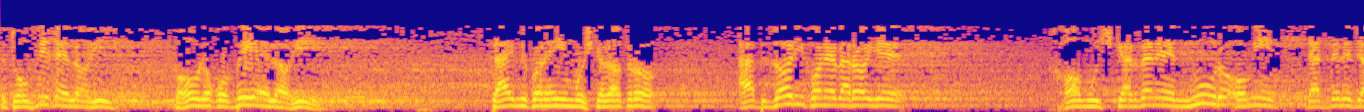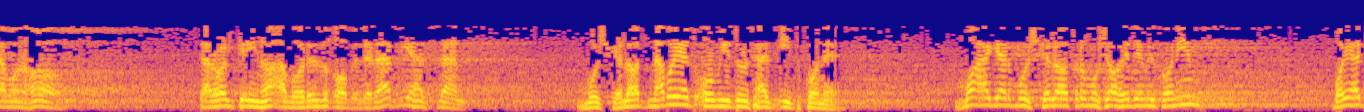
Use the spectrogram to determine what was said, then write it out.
به توفیق الهی به حول قوه الهی. سعی می‌کنه این مشکلات رو ابزاری کنه برای خاموش کردن نور و امید در دل جوانها. در حال که اینها عوارض قابل رفعی هستند. مشکلات نباید امید رو تضعیف کنه. ما اگر مشکلات رو مشاهده می‌کنیم باید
